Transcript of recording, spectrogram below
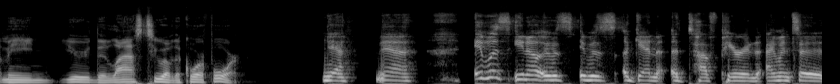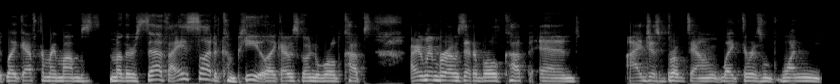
I mean, you're the last two of the core four. Yeah. Yeah. It was, you know, it was, it was again a tough period. I went to like after my mom's mother's death, I still had to compete. Like I was going to World Cups. I remember I was at a World Cup and I just broke down. Like there was one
